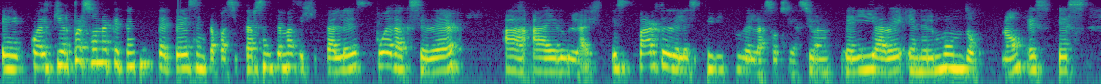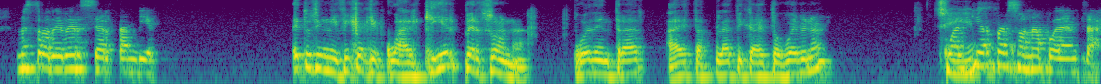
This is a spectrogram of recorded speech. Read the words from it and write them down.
eh, cualquier persona que tenga interés en capacitarse en temas digitales pueda acceder a, a, EduLife. Es parte del espíritu de la asociación de IAB en el mundo, ¿no? Es, es nuestro deber ser también. Esto significa que cualquier persona puede entrar a estas pláticas, a estos webinars. Sí. Cualquier persona puede entrar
